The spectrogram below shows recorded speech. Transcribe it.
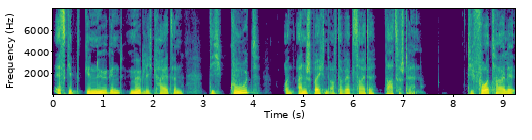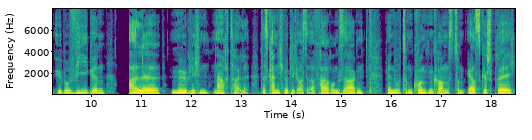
Es gibt genügend Möglichkeiten, dich gut und ansprechend auf der Webseite darzustellen. Die Vorteile überwiegen alle möglichen Nachteile. Das kann ich wirklich aus der Erfahrung sagen. Wenn du zum Kunden kommst, zum Erstgespräch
